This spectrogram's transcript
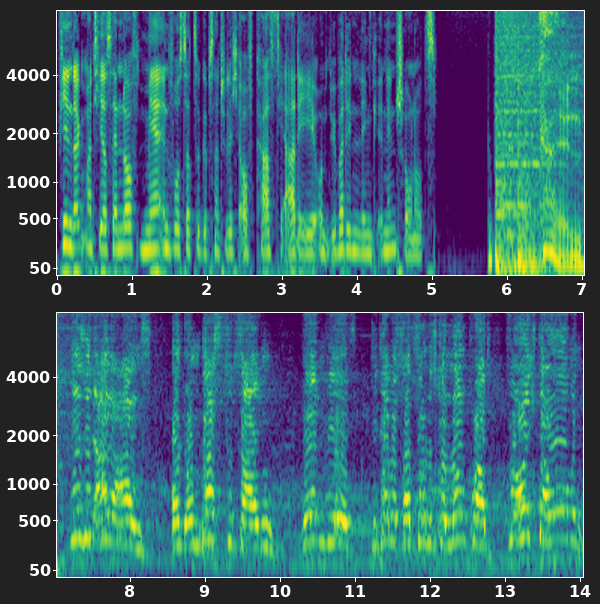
Vielen Dank, Matthias Hendorf. Mehr Infos dazu gibt es natürlich auf ksta.de und über den Link in den Shownotes. Köln. Wir sind alle eins. Und um das zu zeigen, werden wir jetzt die Demonstration des Cologne Pride für euch da oben,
